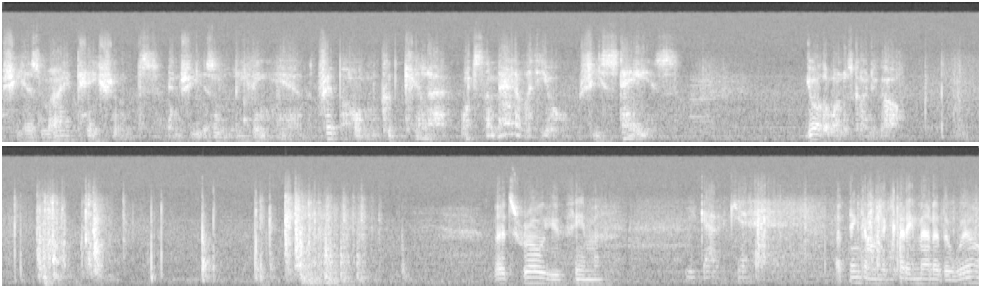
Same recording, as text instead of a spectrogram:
She is my patient, and she isn't leaving here. The trip home could kill her. What's the matter with you? She stays. You're the one who's going to go. Let's roll, Ufema. You got to get it, kid. I think I'm going to cut him out of the will.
